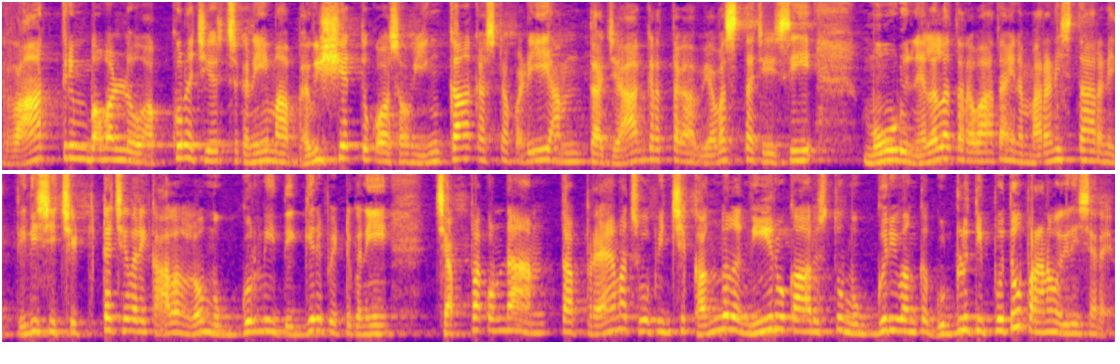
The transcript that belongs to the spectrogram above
రాత్రింబవళ్ళు హక్కున చేర్చుకొని మా భవిష్యత్తు కోసం ఇంకా కష్టపడి అంత జాగ్రత్తగా వ్యవస్థ చేసి మూడు నెలల తర్వాత ఆయన మరణిస్తారని తెలిసి చిట్ట చివరి కాలంలో ముగ్గురిని దగ్గర పెట్టుకుని చెప్పకుండా అంత ప్రేమ చూపించి కన్నుల నీరు కారుస్తూ ముగ్గురి వంక గుడ్లు తిప్పుతూ ప్రాణం వదిలేశారు ఆయన.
